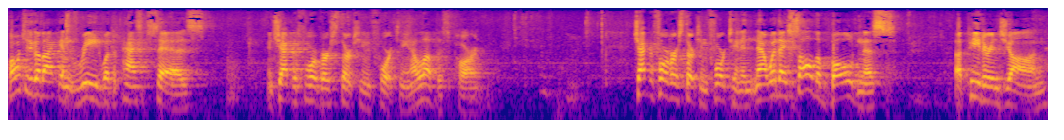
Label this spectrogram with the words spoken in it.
I want you to go back and read what the passage says in chapter 4, verse 13 and 14. I love this part. Chapter 4, verse 13 and 14. And now when they saw the boldness of Peter and John,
